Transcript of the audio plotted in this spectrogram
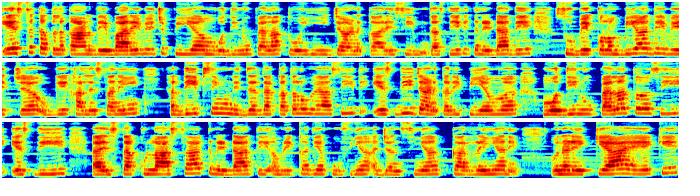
ਇਸ ਕਤਲकांड ਦੇ ਬਾਰੇ ਵਿੱਚ ਪੀਐਮ ਮੋਦੀ ਨੂੰ ਪਹਿਲਾਂ ਤੋਂ ਹੀ ਜਾਣਕਾਰੀ ਸੀ। ਦੱਸਦੀਏ ਕਿ ਕੈਨੇਡਾ ਦੇ ਸੂਬੇ ਕੋਲੰਬੀਆ ਦੇ ਵਿੱਚ ਉੱਗੇ ਖਾਲਿਸਤਾਨੀ ਹਰਦੀਪ ਸਿੰਘ ਨਿੱਜਰ ਦਾ ਕਤਲ ਹੋਇਆ ਸੀ ਤੇ ਇਸ ਦੀ ਜਾਣਕਾਰੀ ਪੀਐਮ ਮੋਦੀ ਨੂੰ ਪਹਿਲਾਂ ਤੋਂ ਸੀ। ਇਸ ਦੀ ਇਸ ਦਾ ਖੁਲਾਸਾ ਕੈਨੇਡਾ ਤੇ ਅਮਰੀਕਾ ਦੀਆਂ ਖੂਫੀਆ ਏਜੰਸੀਆਂ ਕਰ ਰਹੀਆਂ ਨੇ। ਉਹਨਾਂ ਨੇ ਕਿਹਾ ਹੈ ਕਿ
